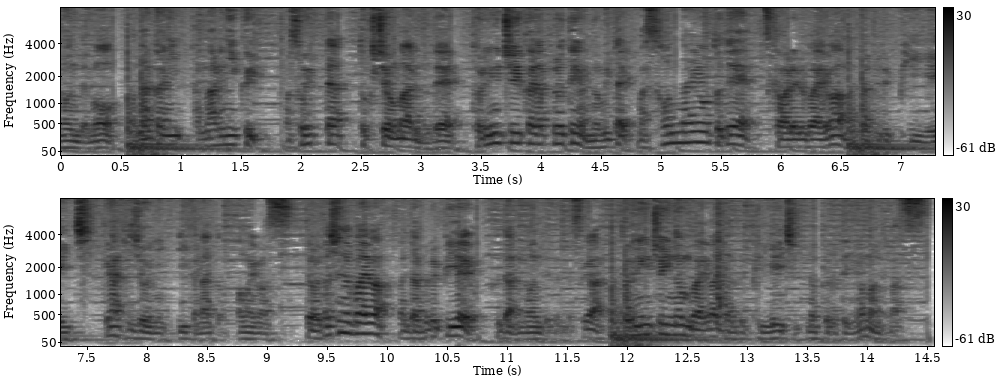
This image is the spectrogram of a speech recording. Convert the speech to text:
飲んでもお腹に溜まりにくい、まあ、そういった特徴もあるので、トレーニング中からプロテインを飲みたい、まあ、そんな用途で使われる場合は、まあ、WPH が非常にいいかなと思います。で、私の場合は、まあ、WPI を普段飲んでるんですが、トレーニング中に飲む場合は WPH のプロテインを飲んでます。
